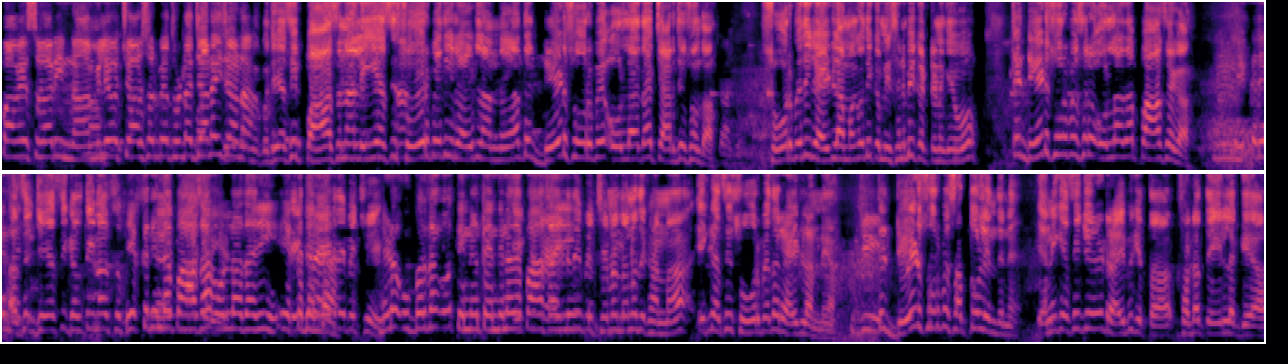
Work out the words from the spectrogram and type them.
ਭਾਵੇਂ ਸਵਾਰੀ ਨਾ ਮਿਲੇ ਉਹ 400 ਰੁਪਏ ਤੁਹਾਡਾ ਜਾਣਾ ਹੀ ਜਾਣਾ। ਬਿਲਕੁਲ, ਜੇ ਅਸੀਂ ਪਾਸ ਨਾ ਲਈਏ ਅਸੀਂ 100 ਰੁਪਏ ਦੀ ਰਾਈਡ ਲਾਉਂਦੇ ਆ ਤੇ 150 ਰੁਪਏ ਓਲਾ ਦਾ ਚਾਰजेस ਹੁੰਦਾ। 100 ਰੁਪਏ ਦੀ ਰਾਈਡ ਲਾਵਾਂਗੇ ਉਹਦੀ ਕਮਿਸ਼ਨ ਵੀ ਕੱਟਣਗੇ ਉਹ। ਤੇ 150 ਰੁਪਏ ਸਰ ਓਲਾ ਦਾ ਪਾਸ ਹੈਗਾ। ਇੱਕ ਦਿਨ ਅਸੀਂ ਜੇ ਅਸੀਂ ਗਲਤੀ ਨਾਲ ਇੱਕ ਦਿਨ ਦਾ ਪਾਸ ਆ ਓਲਾ ਦਾ ਜੀ ਇੱਕ ਦਿਨ ਦਾ। ਜਿਹੜਾ ਉਬਰ ਦਾ ਉਹ ਤਿੰਨ ਤਿੰਨ ਦਿਨਾਂ ਦਾ ਪਾਸ ਆ ਜੀ। ਦੇ ਪਿੱਛੇ ਮੈਂ ਤੁਹਾਨੂੰ ਦਿਖਾਣਾ ਇੱਕ ਅਸੀਂ 100 ਰੁਪਏ ਦਾ ਰਾਈਡ ਲਾਉਂਦੇ ਆ। ਤੇ 150 ਰੁਪਏ ਸਭ ਤੋਂ ਲੈਂਦੇ ਨੇ। ਯਾਨੀ ਕਿ ਅਸੀਂ ਜਿਹੜਾ ਡਰਾਈਵ ਕੀਤਾ ਸਾਡਾ ਤੇਲ ਲੱਗਿਆ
